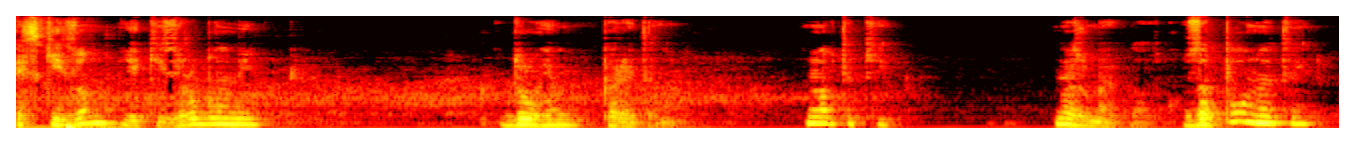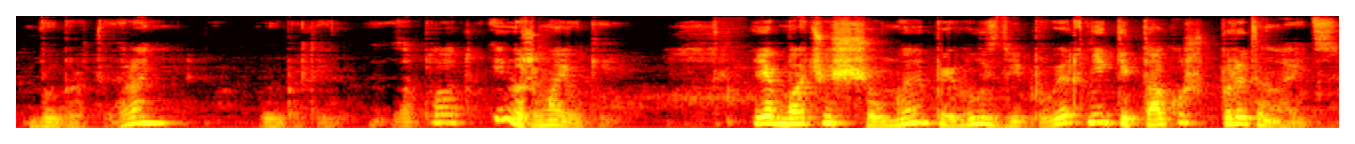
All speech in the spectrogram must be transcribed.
ескізом, який зроблений другим перетином. Навтаки. Нажимаю вкладку Заповнити, вибрати грань, вибрати заплату і нажимаю ОК. Я бачу, що в мене з'явились дві поверхні, які також перетинаються.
